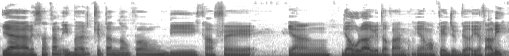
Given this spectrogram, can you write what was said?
ya misalkan ibarat kita nongkrong di cafe yang jauh lah gitu kan, yang oke juga ya kali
